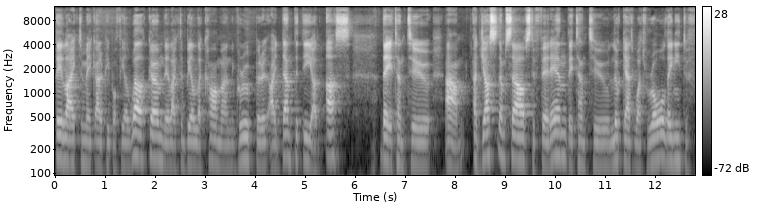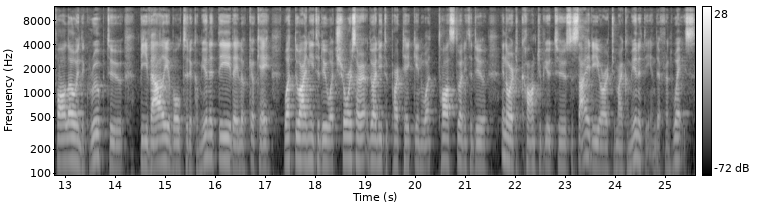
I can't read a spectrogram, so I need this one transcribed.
They like to make other people feel welcome, they like to build a common group identity, an us they tend to um, adjust themselves to fit in. They tend to look at what role they need to follow in the group to be valuable to the community. They look, okay, what do I need to do? What chores are, do I need to partake in? What tasks do I need to do in order to contribute to society or to my community in different ways?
